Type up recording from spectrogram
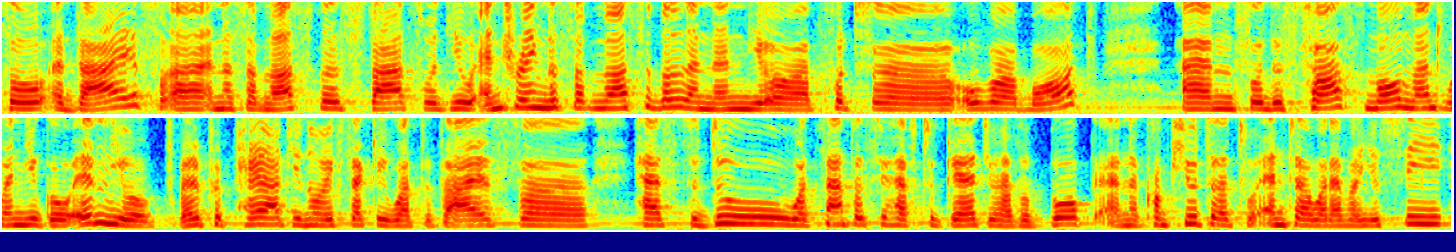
So a dive uh, in a submersible starts with you entering the submersible and then you're put uh, overboard. And so this first moment when you go in, you're well prepared, you know exactly what the dive uh, has to do, what samples you have to get, you have a book and a computer to enter whatever you see.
